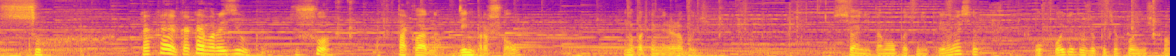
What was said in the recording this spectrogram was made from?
Шух. Какая, какая морозилка? Ты шо? Так, ладно, день прошел. Ну, по крайней мере, рабочий. Все, они там опыт не приносят. Уходят уже потихонечку.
